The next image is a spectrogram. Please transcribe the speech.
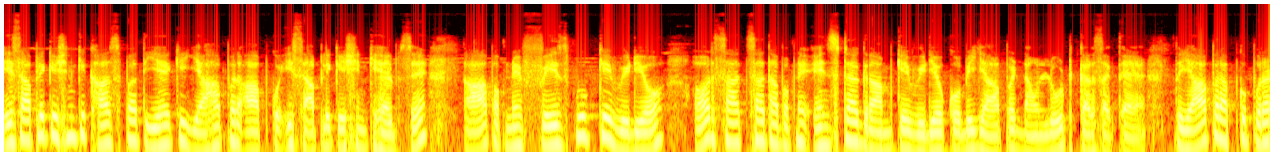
इस एप्लीकेशन की खास बात यह है कि यहाँ पर आपको इस एप्लीकेशन की हेल्प से आप अपने फेसबुक के वीडियो और साथ साथ आप अपने इंस्टाग्राम के वीडियो को भी यहाँ पर डाउनलोड कर सकते हैं। तो यहाँ यहाँ पर आपको पूरा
